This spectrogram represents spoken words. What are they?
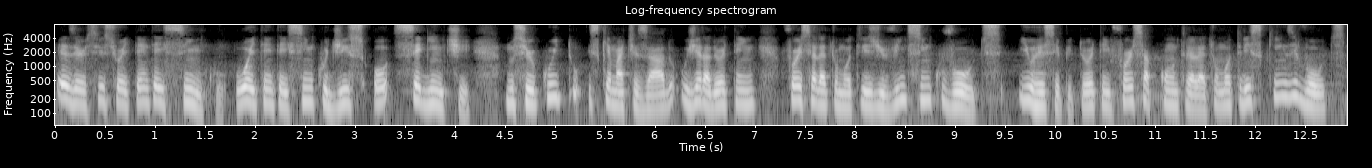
exercício 85. O 85 diz o seguinte: no circuito esquematizado, o gerador tem força eletromotriz de 25 volts e o receptor tem força contra-eletromotriz 15 volts.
